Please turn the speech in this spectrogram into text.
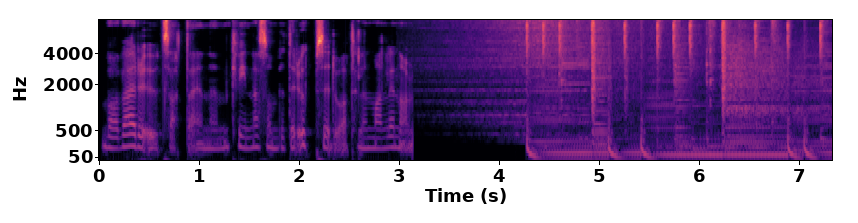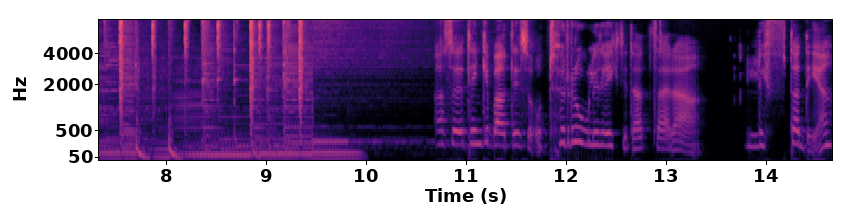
vara värre utsatta än en kvinna som byter upp sig då till en manlig norm. Alltså jag tänker bara att det är så otroligt viktigt att så här, lyfta det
